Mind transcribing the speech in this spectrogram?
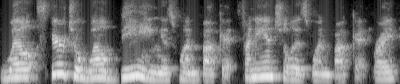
well spiritual well-being is one bucket. Financial is one bucket right?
